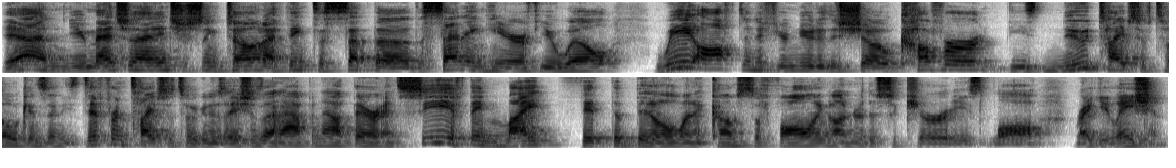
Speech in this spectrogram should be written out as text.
Yeah, and you mentioned that interesting tone. I think to set the, the setting here, if you will, We often, if you're new to the show, cover these new types of tokens and these different types of tokenizations that happen out there and see if they might fit the bill when it comes to falling under the securities law regulation.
